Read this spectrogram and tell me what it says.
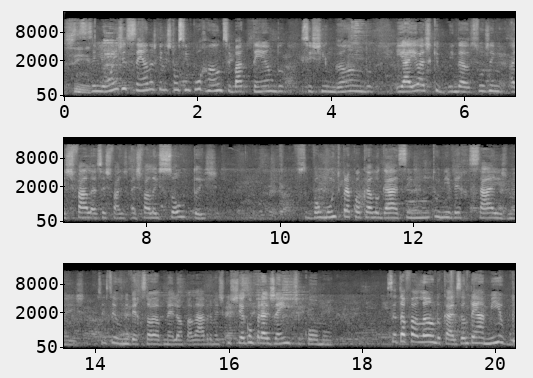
Sim. Milhões de cenas que eles estão se empurrando, se batendo, se xingando. E aí eu acho que ainda surgem as falas, essas falas, as falas soltas vão muito para qualquer lugar, assim, muito universais, mas não sei se universal é a melhor palavra, mas que chegam pra gente como você tá falando, cara, você não tem amigo,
